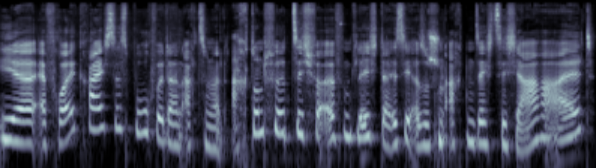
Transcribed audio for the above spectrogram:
Ihr erfolgreichstes Buch wird dann 1848 veröffentlicht. Da ist sie also schon 68 Jahre alt.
